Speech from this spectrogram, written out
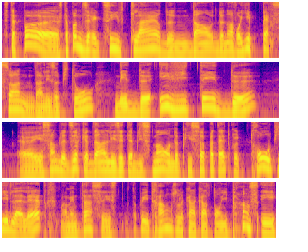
c'était pas euh, c'était pas une directive claire de, de n'envoyer personne dans les hôpitaux, mais de éviter de euh, il semble dire que dans les établissements, on a pris ça peut-être trop au pied de la lettre. En même temps, c'est un peu étrange là, quand, quand, on y pense. Et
